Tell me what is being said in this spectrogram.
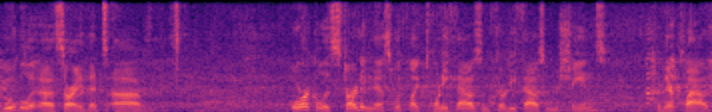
Google, uh, sorry, that uh, Oracle is starting this with like 20,000, 30,000 machines for their cloud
